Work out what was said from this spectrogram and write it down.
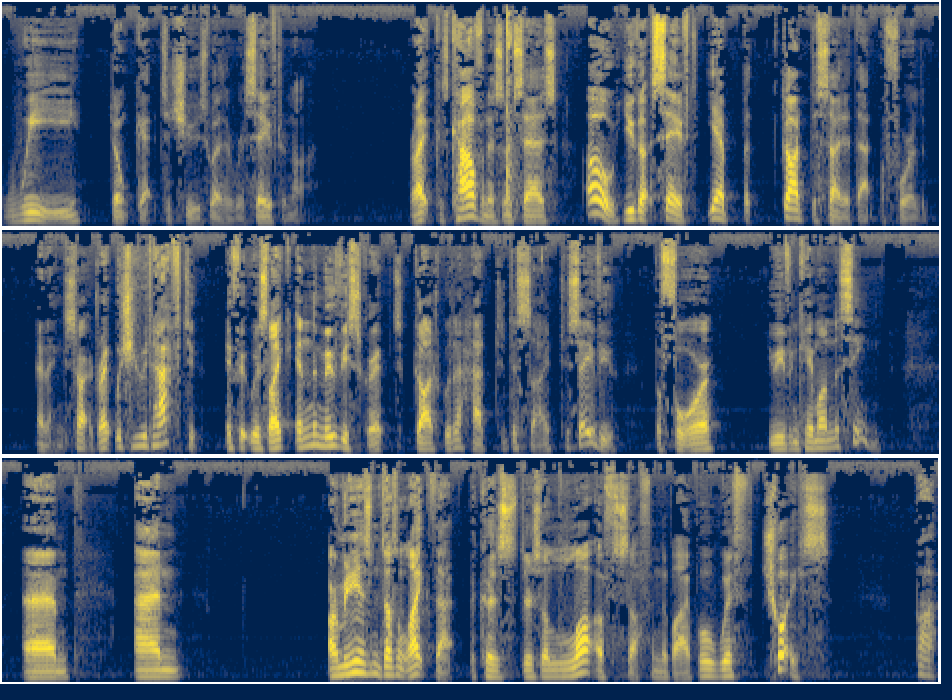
we don't get to choose whether we're saved or not. Right? Because Calvinism says, oh, you got saved. Yeah, but God decided that before anything started, right? Which you would have to. If it was like in the movie script, God would have had to decide to save you before you even came on the scene. Um, and Arminianism doesn't like that because there's a lot of stuff in the Bible with choice. But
